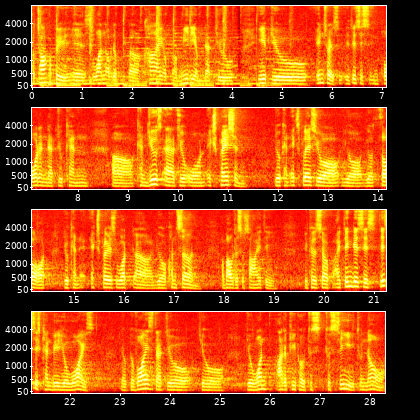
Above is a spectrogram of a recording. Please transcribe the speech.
Photography is one of the uh, kind of uh, medium that you, if you interest, it is important that you can uh, can use as your own expression. You can express your your your thought you can express what uh, your concern about the society. Because of, I think this is this is, can be your voice, the, the voice that you you you want other people to to see to know.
